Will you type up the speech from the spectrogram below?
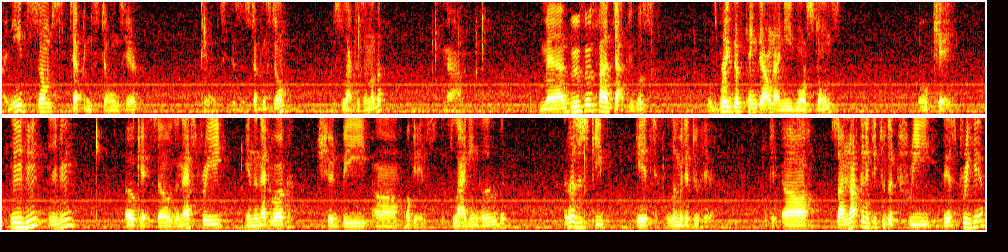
I need some stepping stones here. Okay, let's see. This is a stepping stone. Select as another. Man. Man, this is fantabulous. Let's break this thing down. I need more stones. Okay. Mm-hmm, mm-hmm. Okay, so the next tree in the network should be, um, okay, it's, it's lagging a little bit. let's just keep it limited to here. Okay, uh, so I'm not connected to the tree, this tree here.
